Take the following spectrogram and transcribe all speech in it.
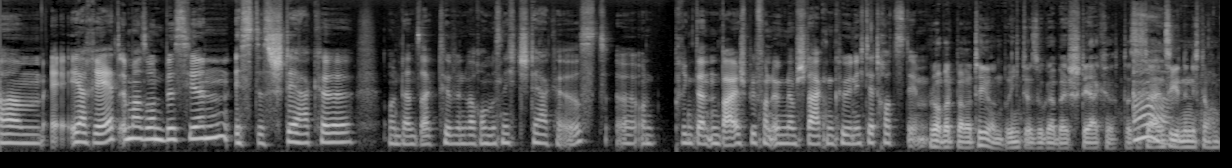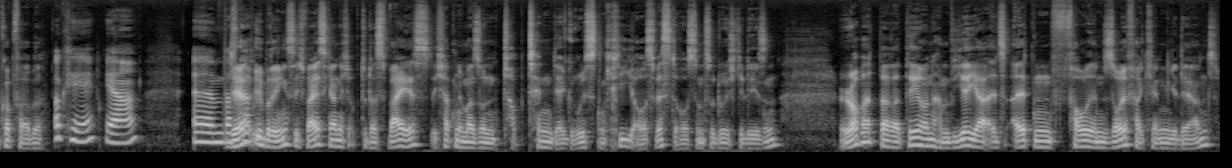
Ähm, er, rät immer so ein bisschen, ist es Stärke? Und dann sagt Tivin, warum es nicht Stärke ist. Äh, und bringt dann ein Beispiel von irgendeinem starken König, der trotzdem. Robert Baratheon bringt er sogar bei Stärke. Das ist der Ah. einzige, den ich noch im Kopf habe. Okay, ja. Ähm, Der übrigens, ich weiß gar nicht, ob du das weißt, ich habe mir mal so einen Top 10 der größten Kriege aus Westeros und so durchgelesen. Robert Baratheon haben wir ja als alten faulen Säufer kennengelernt.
